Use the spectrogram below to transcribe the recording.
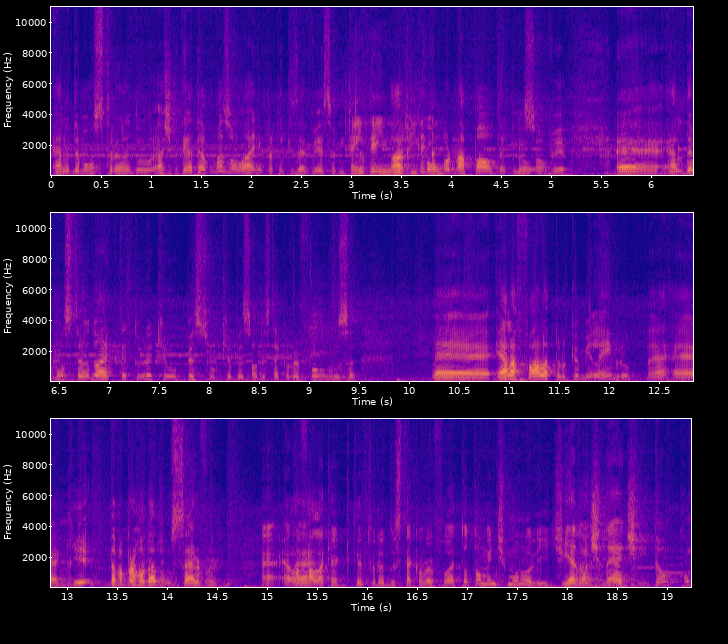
ela demonstrando, acho que tem até algumas online para quem quiser ver, se alguém tem, tem, a gente tenta pôr na pauta para o pessoal ver. É, ela demonstrando a arquitetura que o pessoal, que o pessoal do Stack Overflow usa. É, ela fala, pelo que eu me lembro, né, é, que dava para rodar num server. É, ela é. fala que a arquitetura do Stack Overflow é totalmente monolítica. E é né? .NET, então, com,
